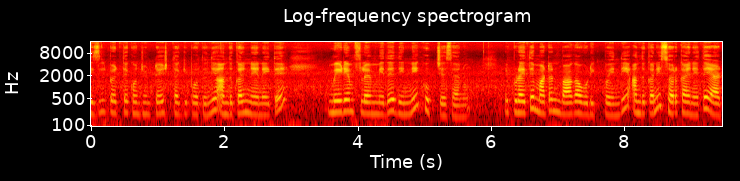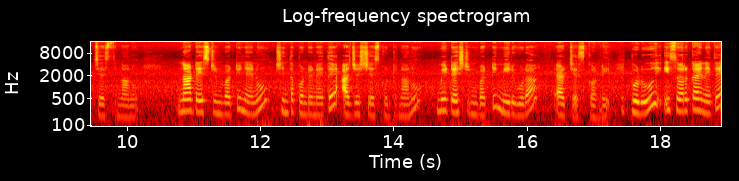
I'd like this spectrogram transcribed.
విజిల్ పెడితే కొంచెం టేస్ట్ తగ్గిపోతుంది. అందుకని నేనైతే మీడియం ఫ్లేమ్ మీదే దీన్ని కుక్ చేశాను. ఇప్పుడైతే మటన్ బాగా ఉడికిపోయింది. అందుకని సొరకాయనైతే యాడ్ చేస్తున్నాను. నా టేస్ట్ని బట్టి నేను చింతపండునైతే అడ్జస్ట్ చేసుకుంటున్నాను. మీ టేస్ట్ని బట్టి మీరు కూడా యాడ్ చేసుకోండి. ఇప్పుడు ఈ సొరకాయనైతే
